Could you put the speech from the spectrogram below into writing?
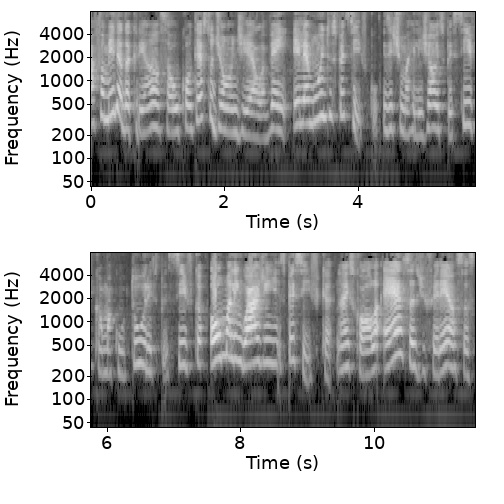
a família da criança, o contexto de onde ela vem, ele é muito específico. Existe uma religião específica, uma cultura específica ou uma linguagem específica. Na escola, essas diferenças,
